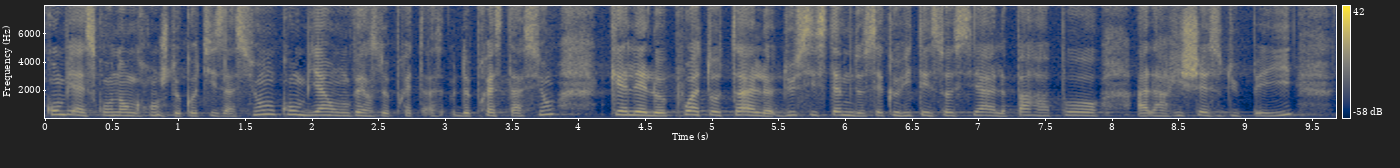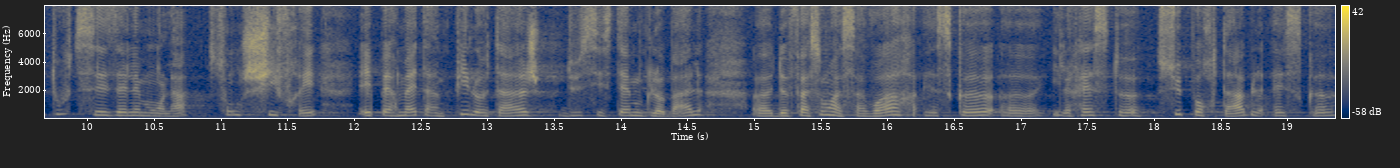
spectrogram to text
Combien est-ce qu'on engrange de cotisations? Combien on verse de prestations? Quel est le poids total du système de sécurité sociale par rapport à la richesse du pays? Tous ces éléments-là sont chiffrés et permettent un pilotage du système global euh, de façon à savoir est-ce qu'il euh, reste supportable? Est-ce qu'on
